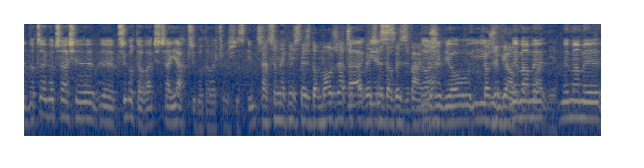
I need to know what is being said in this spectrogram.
e, do tego trzeba się e, przygotować, trzeba jak przygotować przede wszystkim. Szacunek mieć też do morza, czy powiedzmy do wyzwania. Tak, do żywiołu i Do żywiołu, my, mamy, dokładnie. my mamy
